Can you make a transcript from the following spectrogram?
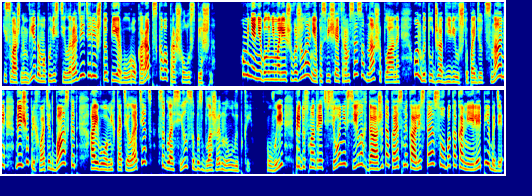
и с важным видом оповестила родителей, что первый урок арабского прошел успешно. Меня не было ни малейшего желания посвящать Рамсеса в наши планы. Он бы тут же объявил, что пойдет с нами, да еще прихватит Бастет, а его мягкотелый отец согласился бы с блаженной улыбкой. Увы, предусмотреть все не в силах даже такая смекалистая особа, как Амелия Пибоди.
